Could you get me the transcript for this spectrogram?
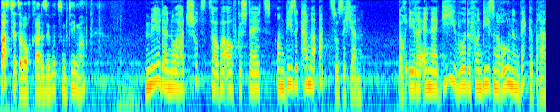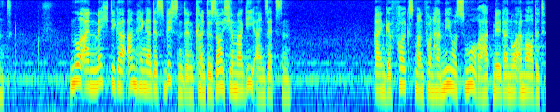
Passt jetzt aber auch gerade sehr gut zum Thema. Mildanor hat Schutzzauber aufgestellt, um diese Kammer abzusichern. Doch ihre Energie wurde von diesen Runen weggebrannt. Nur ein mächtiger Anhänger des Wissenden könnte solche Magie einsetzen. Ein Gefolgsmann von Hermeus Mora hat Mildanor ermordet.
